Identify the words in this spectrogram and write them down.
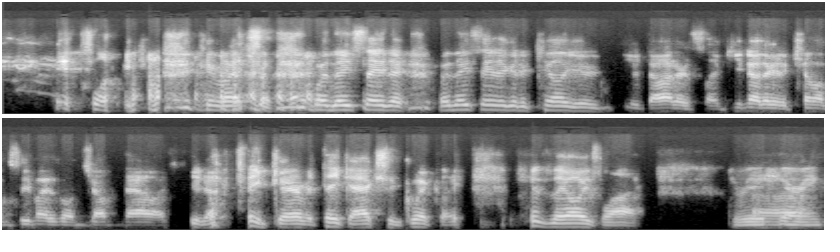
it's like when they say that when they say they're going to kill your your daughter, it's like you know they're going to kill them, so you might as well jump now. And, you know, take care of it, take action quickly, because they always lie. It's reassuring. Uh,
